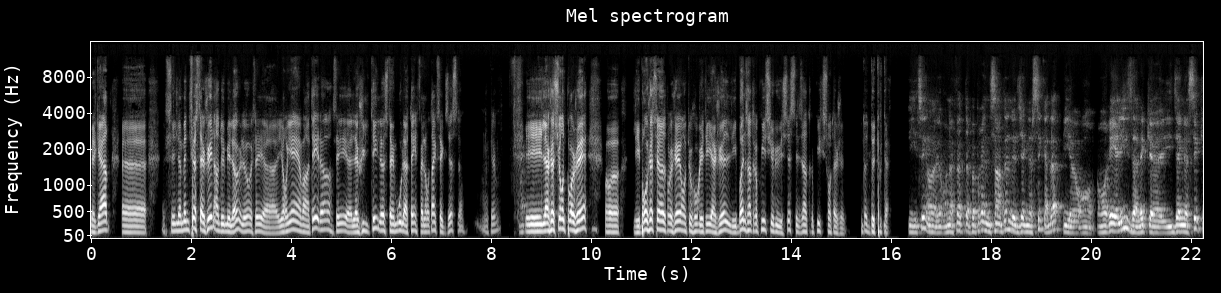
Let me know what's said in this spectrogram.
Mais regarde, euh, c'est le manifeste agile en 2001. Là, ils n'ont rien inventé. L'agilité, c'est un mot latin. Ça fait longtemps que ça existe. Et la gestion de projet, euh, les bons gestionnaires de projet ont toujours été agiles. Les bonnes entreprises qui réussissent, c'est des entreprises qui sont agiles, de, tout temps. Puis, tu sais, on, a fait à peu près une centaine de diagnostics à date, puis euh, on, réalise avec euh, les diagnostics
